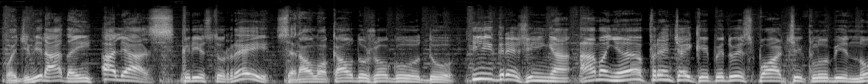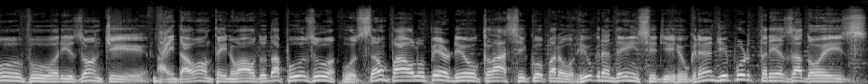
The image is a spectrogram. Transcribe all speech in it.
Foi de virada, hein? Aliás, Cristo Rei será o local do jogo do Igrejinha amanhã frente à equipe do Esporte Clube Novo Horizonte. Ainda ontem no Aldo da Puso, o São Paulo perdeu o clássico para o Rio Rio Grandense de Rio Grande por 3 a 2.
